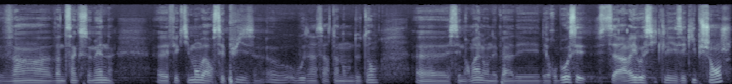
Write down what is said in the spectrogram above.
25 semaines, euh, effectivement, bah, on s'épuise au bout d'un certain nombre de temps. Euh, c'est normal, on n'est pas des, robots. Ça arrive aussi que les équipes changent,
